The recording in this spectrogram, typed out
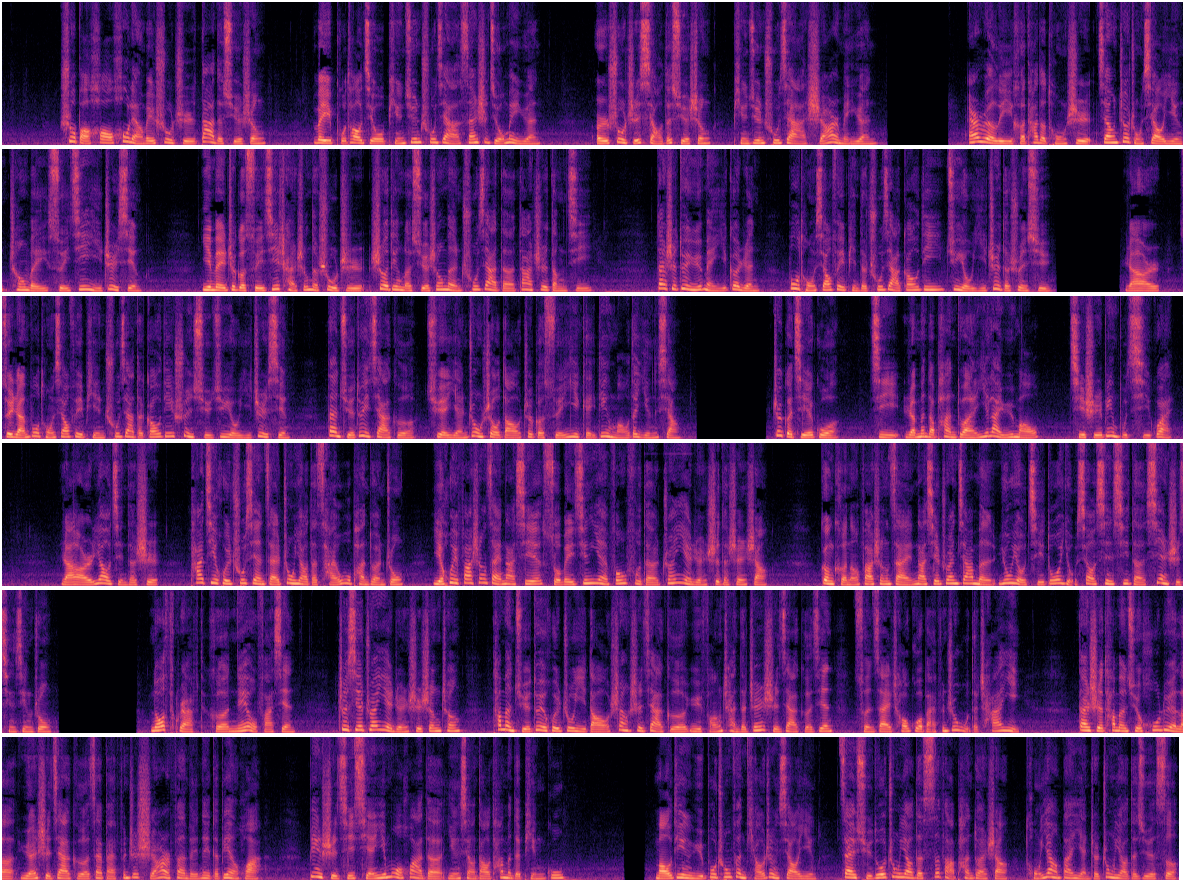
社保号后两位数值大的学生，为葡萄酒平均出价三十九美元，而数值小的学生。平均出价十二美元。a r i e l y 和他的同事将这种效应称为随机一致性，因为这个随机产生的数值设定了学生们出价的大致等级。但是对于每一个人，不同消费品的出价高低具有一致的顺序。然而，虽然不同消费品出价的高低顺序具有一致性，但绝对价格却严重受到这个随意给定锚的影响。这个结果，即人们的判断依赖于毛，其实并不奇怪。然而，要紧的是，它既会出现在重要的财务判断中，也会发生在那些所谓经验丰富的专业人士的身上，更可能发生在那些专家们拥有极多有效信息的现实情境中。Northcraft 和 Neil 发现，这些专业人士声称。他们绝对会注意到上市价格与房产的真实价格间存在超过百分之五的差异，但是他们却忽略了原始价格在百分之十二范围内的变化，并使其潜移默化地影响到他们的评估。锚定与不充分调整效应在许多重要的司法判断上同样扮演着重要的角色，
